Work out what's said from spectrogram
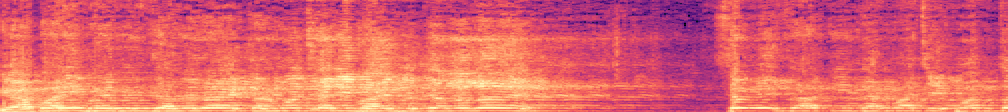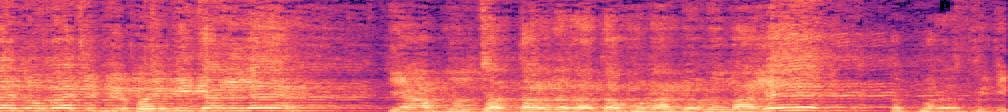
व्यापारी भयभीत झालेला आहे कर्मचारी भयभीत झालेला आहे. सगळे जाती धर्माचे पंथ लोकांचे भयभीत झालेले आहे. की अब्दुल सत्तार जर आता पुन्हा निवडून आले तर परिस्थिती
